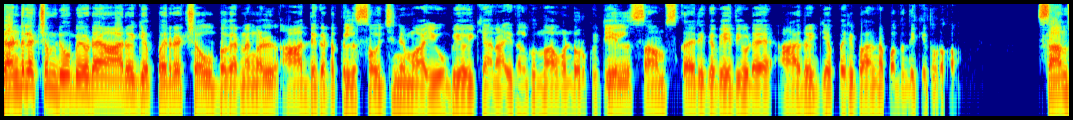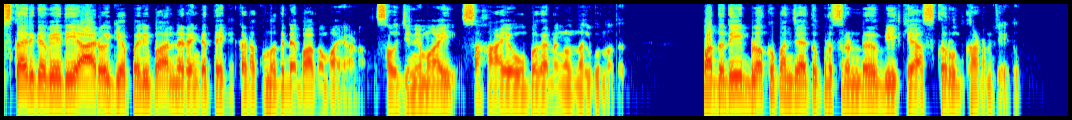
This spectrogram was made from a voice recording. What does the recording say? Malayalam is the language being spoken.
രണ്ട് ലക്ഷം രൂപയുടെ ആരോഗ്യ പരിരക്ഷാ ഉപകരണങ്ങൾ ആദ്യഘട്ടത്തിൽ സൗജന്യമായി ഉപയോഗിക്കാനായി നൽകുന്ന വണ്ടൂർകുറ്റിയിൽ സാംസ്കാരിക വേദിയുടെ ആരോഗ്യ പരിപാലന പദ്ധതിക്ക് തുടക്കം. സാംസ്കാരിക വേദി ആരോഗ്യ പരിപാലന രംഗത്തേക്ക് കടക്കുന്നതിന്റെ ഭാഗമായാണ് സൗജന്യമായി സഹായ ഉപകരണങ്ങൾ നൽകുന്നത്. പദ്ധതി block panchayat president V K Askar ഉദ്ഘാടനം ചെയ്തു.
